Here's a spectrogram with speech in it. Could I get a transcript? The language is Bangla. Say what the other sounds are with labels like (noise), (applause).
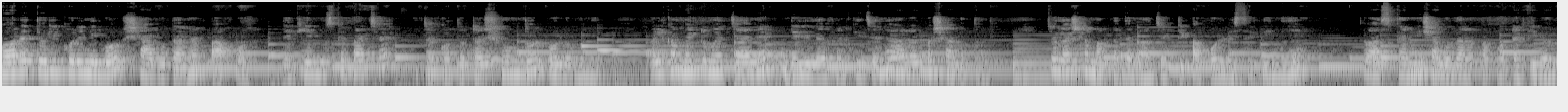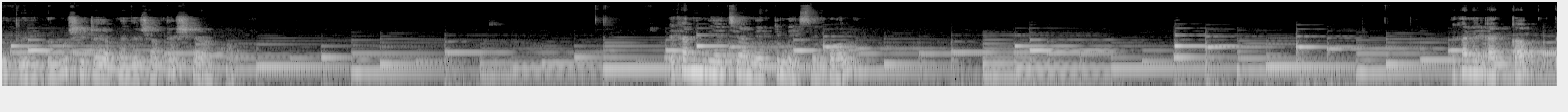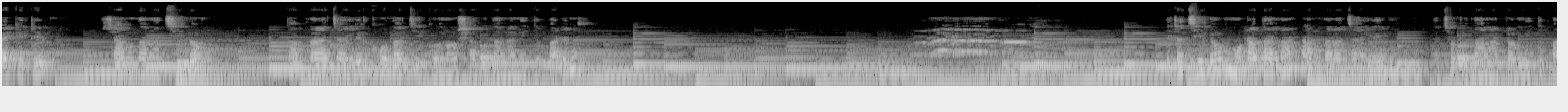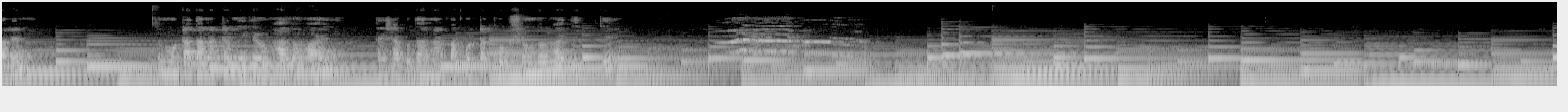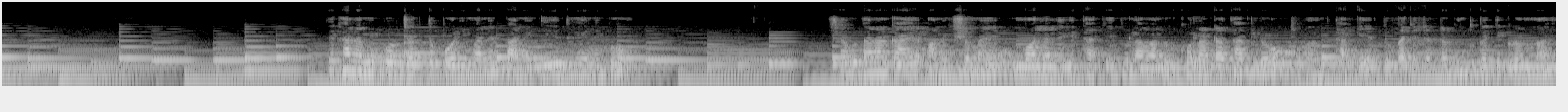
ঘরে তৈরি করে নিব সাবুদানার পাঁপড়। দেখেই বুঝতে পারছেন এটা কতটা সুন্দর ও লোভনীয়। Welcome back to my channel daily life and কিচেনে আরও একবার স্বাগত চলে আসলাম আপনাদের মাঝে একটি পাঁপড় রেসিপি নিয়ে। তো আজকে আমি সাবুদানার পাঁপড়টা কীভাবে তৈরি করব সেটাই আপনাদের সাথে শেয়ার করব। এখানে নিয়েছি আমি একটি মিক্সিং বল এখানে এক কাপ প্যাকেটের সাবুদানা ছিল। তো আপনারা চাইলে খোলা যে কোনো সাবুদানা নিতে পারেন। এটা ছিল মোটা দানা, আপনারা চাইলে ছোট দানাটাও নিতে পারেন। তো মোটা দানাটা নিলেও ভালো হয়। তাই সাবুদানার পাপড়টা খুব সুন্দর হয় দেখতে। পর্যাপ্ত পরিমাণে পানি দিয়ে ধুয়ে নিব। সাবুদানার গায়ে অনেক সময় ময়লা লেগে থাকে, ধুলাবালু, খোলাটা থাকলেও থাকে, তো প্যাকেটারটা কিন্তু ব্যতিক্রম নয়।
